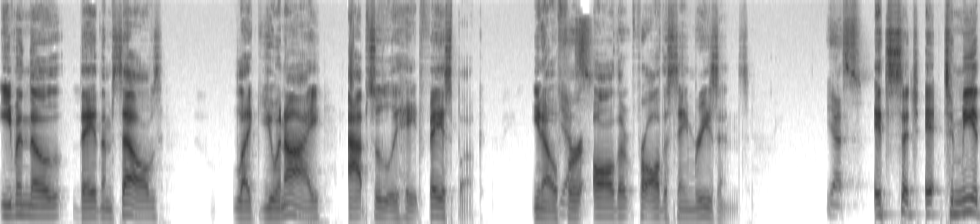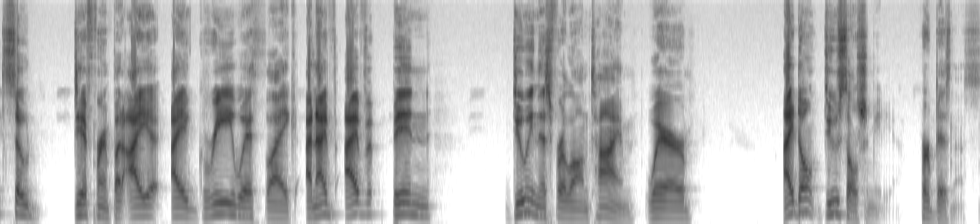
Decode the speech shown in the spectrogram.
even though they themselves, like you and I, absolutely hate Facebook. You know, for all the for all the same reasons yes, it's such it, to me it's so different but i i agree with like and i've i've been doing this for a long time where I don't do social media for business.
